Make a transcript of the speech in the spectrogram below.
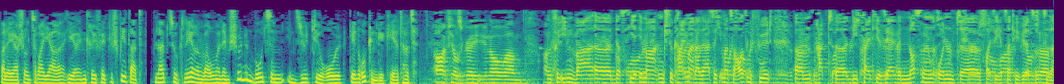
weil er ja schon zwei Jahre hier in Krefeld gespielt hat. Bleibt zu klären, warum er dem schönen Bozen in Südtirol den Rücken gekehrt hat. Oh, it feels great. You know, um, Und für ihn war äh, das hier immer ein Stück Heimat. Also er hat sich immer zu Hause gefühlt, ähm, hat äh, die Zeit hier sehr genossen und äh, freut sich jetzt natürlich wieder zurück zu sein.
